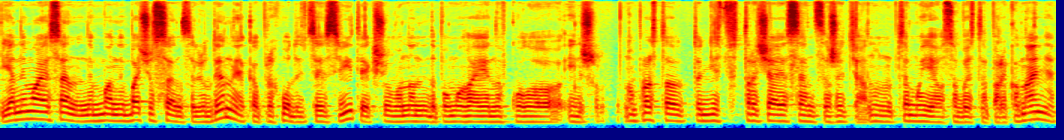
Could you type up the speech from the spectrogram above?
я не маю сен, не, не бачу сенсу людини, яка приходить в цей світ, якщо вона не допомагає навколо іншим. Ну просто тоді втрачає сенс життя. Ну, це моє особисте переконання.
